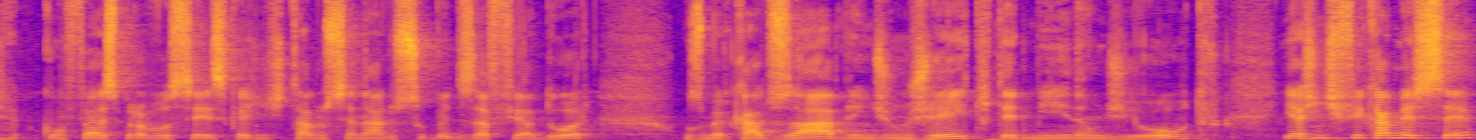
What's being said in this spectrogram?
confesso para vocês que a gente está num cenário super desafiador. Os mercados abrem de um jeito, terminam de outro, e a gente fica à mercê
